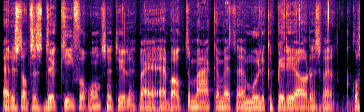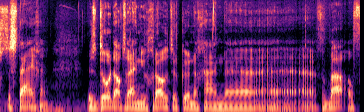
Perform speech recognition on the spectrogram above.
dus dat is de key voor ons natuurlijk. Wij hebben ook te maken met moeilijke periodes waar kosten stijgen. Dus doordat wij nu groter kunnen gaan uh, of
